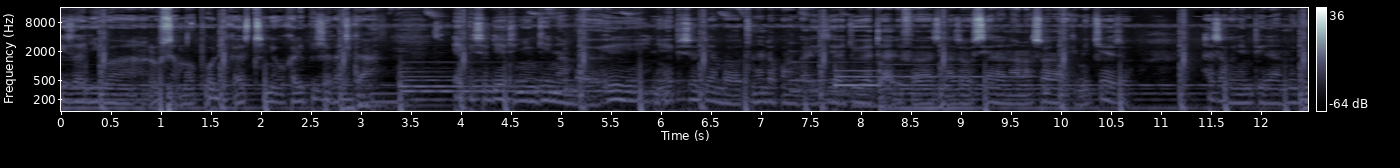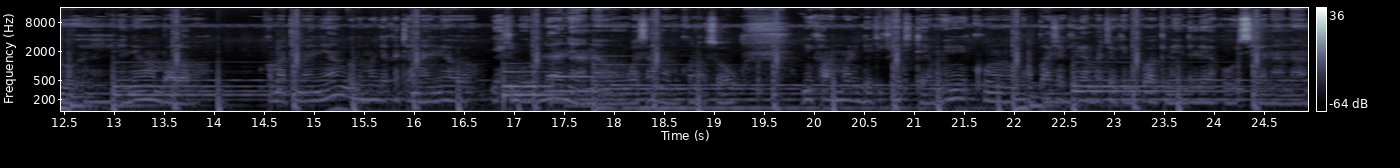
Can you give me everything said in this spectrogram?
msikilizaji wa Lusamo Podcast, ni kukaribisha katika episodi yetu nyingine, ambayo hii ni episodi ambayo tunaenda kuangalizia juu ya taarifa zinazohusiana na masuala ya kimichezo, hasa kwenye mpira wa miguu, eneo ambalo kwa matumaini yangu ni moja kati ya maeneo ya kiburudani yanayoungwa sana mkono, so nikaamua ni dedicate time hii kupasha kile ambacho kinakuwa kinaendelea kuhusiana na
